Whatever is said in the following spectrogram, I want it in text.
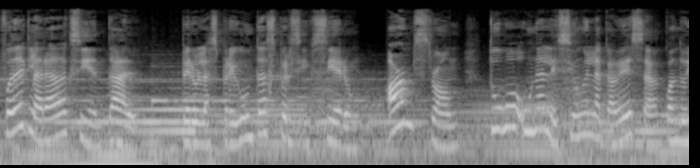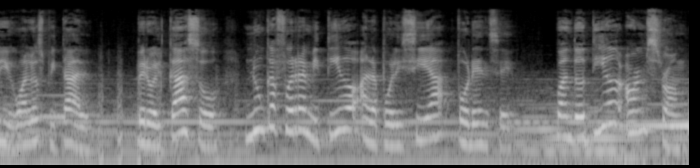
fue declarada accidental, pero las preguntas persistieron. Armstrong tuvo una lesión en la cabeza cuando llegó al hospital, pero el caso nunca fue remitido a la policía forense. Cuando Deal Armstrong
